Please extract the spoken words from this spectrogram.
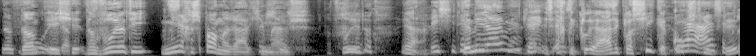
Dan, dan, voel je is dat. je, dan voel je dat die meer gespannen raakt, je muis. Voel je dat? Ja. Wist je dat Kende jij hem? Ja, is echt een, ja, is een klassieke Ja, kokstruc,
